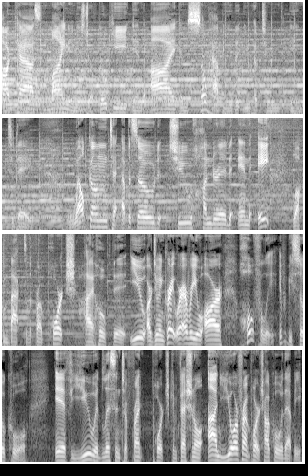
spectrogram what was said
podcast. My name is Jeff Goki, and I am so happy that you have tuned in today. Welcome to episode 208. Welcome back to the front porch. I hope that you are doing great wherever you are. Hopefully, it would be so cool if you would listen to Front Porch Confessional on your front porch. How cool would that be?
